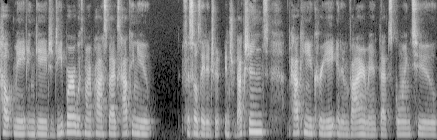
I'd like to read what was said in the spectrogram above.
help me engage deeper with my prospects? How can you facilitate intro- introductions? How can you create an environment that's going to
